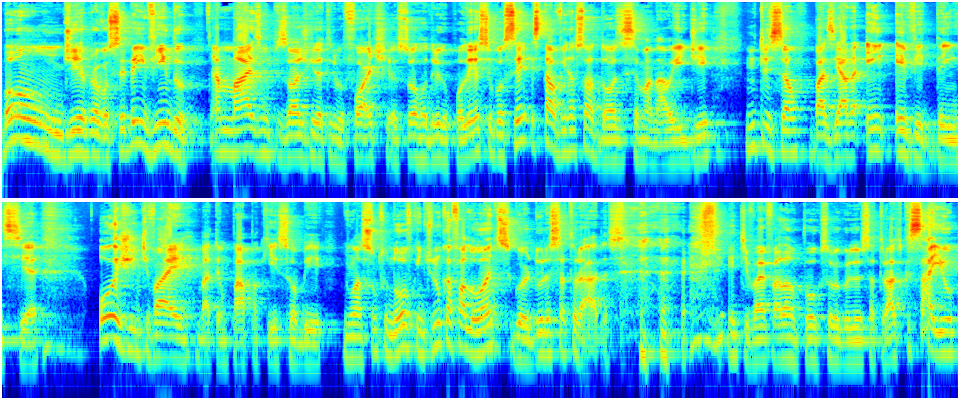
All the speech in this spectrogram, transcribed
Bom dia para você, bem-vindo a mais um episódio aqui da Tribo Forte. Eu sou Rodrigo Polesso e você está ouvindo a sua dose semanal aí de nutrição baseada em evidência. Hoje a gente vai bater um papo aqui sobre um assunto novo que a gente nunca falou antes, gorduras saturadas. a gente vai falar um pouco sobre gorduras saturadas, que saiu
